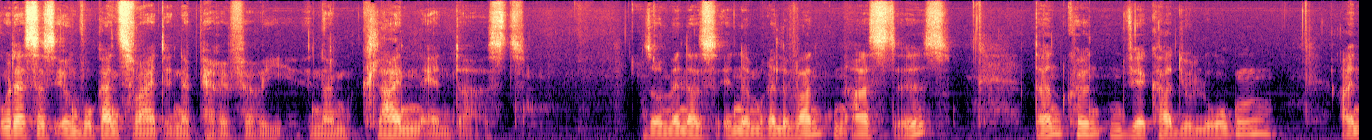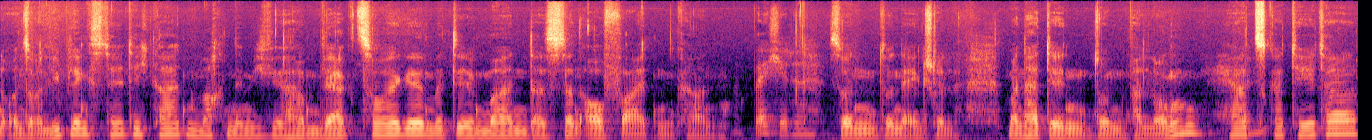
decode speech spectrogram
oder ist das irgendwo ganz weit in der Peripherie, in einem kleinen Endast? So, und wenn das in einem relevanten Ast ist, dann könnten wir Kardiologen eine unserer Lieblingstätigkeiten machen, nämlich wir haben Werkzeuge, mit denen man das dann aufweiten kann. Welche denn? So, ein, so eine Engstelle. Man hat den, so einen Ballonherzkatheter,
